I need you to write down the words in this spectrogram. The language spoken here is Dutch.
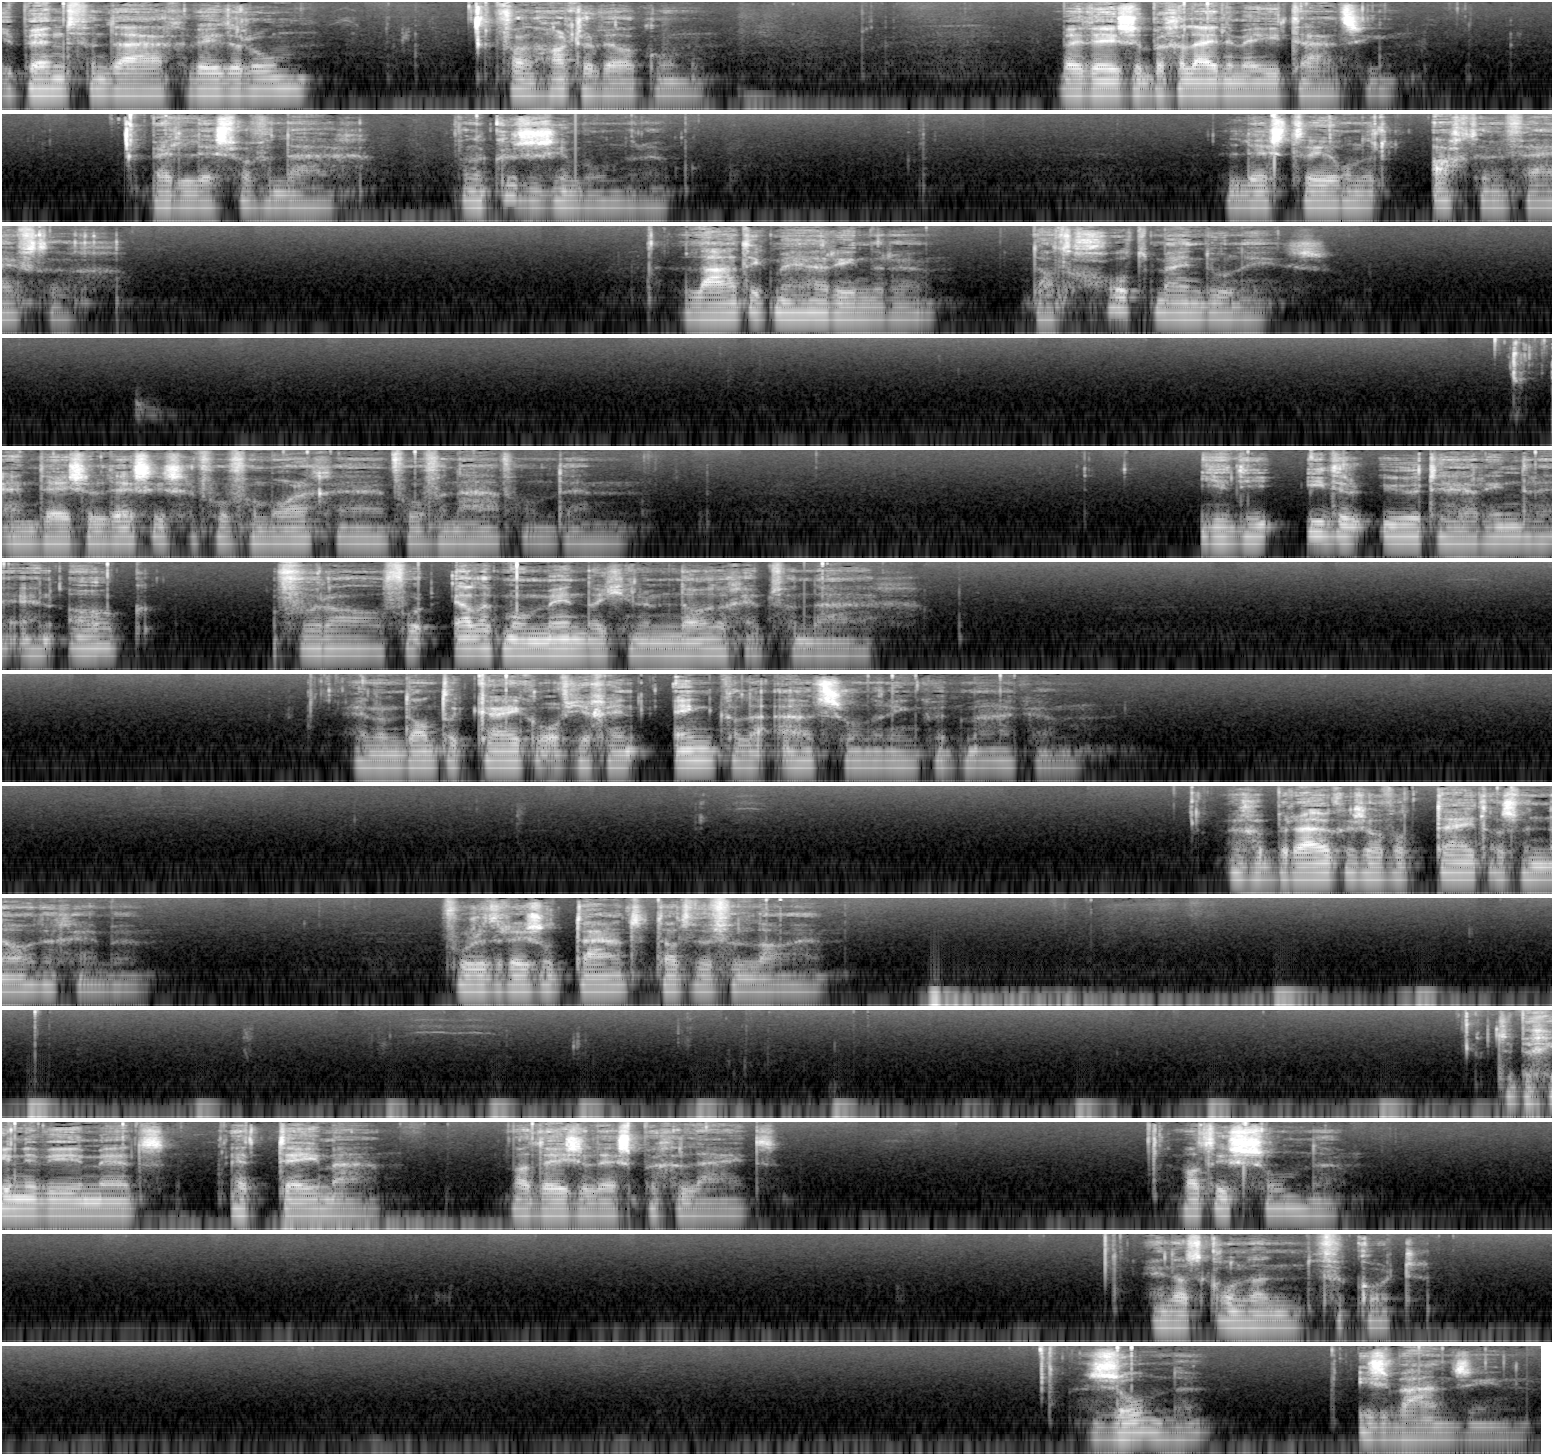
Je bent vandaag wederom van harte welkom bij deze begeleide meditatie, bij de les van vandaag van de cursus in wonderen. Les 258. Laat ik me herinneren dat God mijn doel is. En deze les is er voor vanmorgen en voor vanavond. En je die ieder uur te herinneren en ook vooral voor elk moment dat je hem nodig hebt vandaag. En om dan te kijken of je geen enkele uitzondering kunt maken. We gebruiken zoveel tijd als we nodig hebben voor het resultaat dat we verlangen. Te beginnen weer met het thema wat deze les begeleidt. Wat is zonde? En dat komt dan verkort. Zonde is waanzin.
